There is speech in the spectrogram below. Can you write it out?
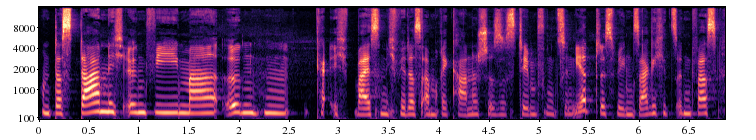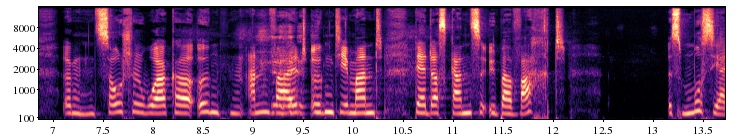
und dass da nicht irgendwie mal irgendein ich weiß nicht, wie das amerikanische System funktioniert, deswegen sage ich jetzt irgendwas, irgendein Social Worker, irgendein Anwalt, irgendjemand, der das Ganze überwacht. Es muss ja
